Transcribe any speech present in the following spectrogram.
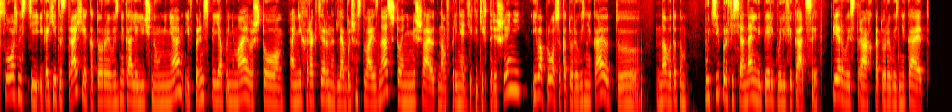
сложности и какие-то страхи, которые возникали лично у меня. И, в принципе, я понимаю, что они характерны для большинства из нас, что они мешают нам в принятии каких-то решений. И вопросы, которые возникают э, на вот этом пути профессиональной переквалификации. Первый страх, который возникает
